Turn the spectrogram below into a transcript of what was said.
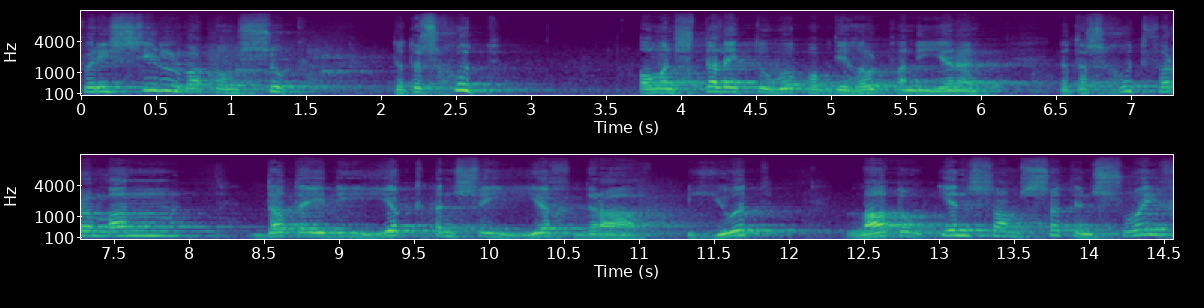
vir die siel wat hom soek. Dit is goed om in stilheid te hoop op die hulp van die Here. Dit is goed vir 'n man dat hy die juk in sy jeug dra. Jood, laat hom eensaam sit en swyg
